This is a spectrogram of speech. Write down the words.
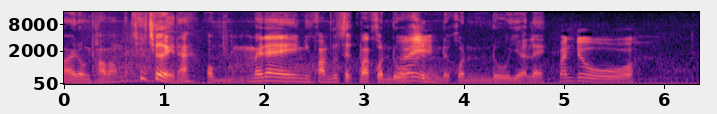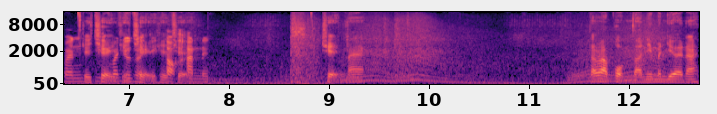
น้อยลงท้อบ้างเฉยๆนะ ผมไม่ได้มีความรู้สึกว่าคนดูเฮ้ยขึ้นหรือคนดูเยอะเลย มันดู มันเฉยๆมันดูเหินเฉยๆติ๊กต็อกเฉยๆคันหนึงเฉยมากสำหรับผมตอนนี้มันเยอะนะ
